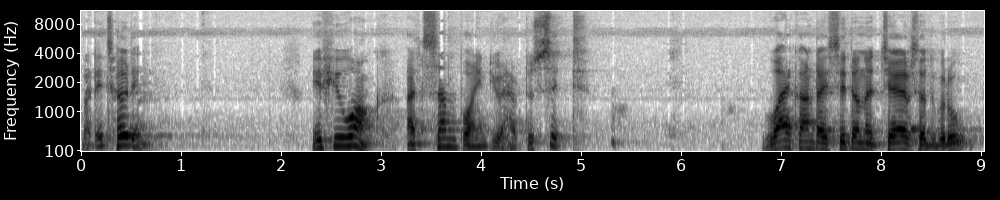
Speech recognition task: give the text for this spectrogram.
but it's hurting. If you walk, at some point you have to sit. Why can't I sit on a chair, Sadhguru?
